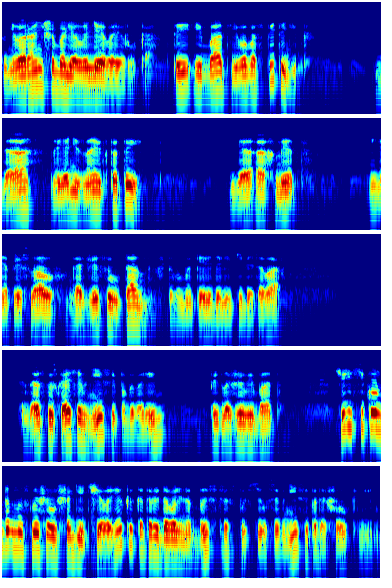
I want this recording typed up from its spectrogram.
У него раньше болела левая рука. Ты, Ибат, его воспитанник? Да, но я не знаю, кто ты. Я Ахмед. Меня прислал Гаджи Султан, чтобы мы передали тебе товар. Тогда спускайся вниз и поговорим, предложил Ибат. Через секунду он услышал шаги человека, который довольно быстро спустился вниз и подошел к ним.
